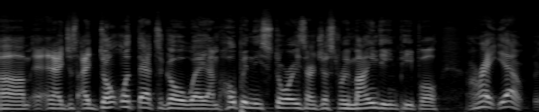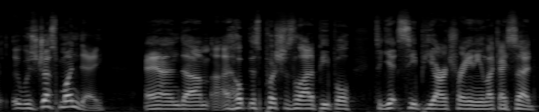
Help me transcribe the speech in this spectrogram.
Um, and I just I don't want that to go away. I'm hoping these stories are just reminding people. All right, yeah, it was just Monday, and um, I hope this pushes a lot of people to get CPR training. Like I said,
